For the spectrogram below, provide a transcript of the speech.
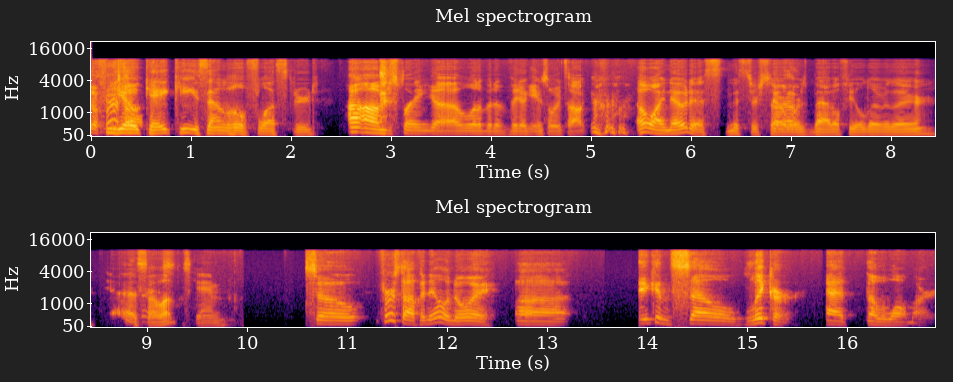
So first you off, okay? Key, you sound a little flustered. Uh, I'm just playing uh, a little bit of video games while we talk. Oh, I noticed Mr. Star Yeah. Wars Battlefield over there. yes, I love this game. so first off, in Illinois, uh, they can sell liquor at the Walmart.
